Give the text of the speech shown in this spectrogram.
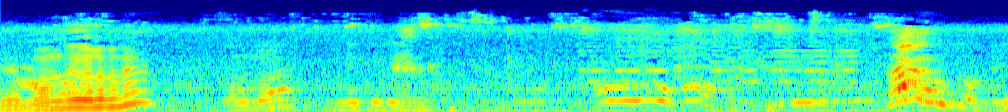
এ, বন্ধ হয়ে গেল কেন ওমা দেখি দেখি হাউ করে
